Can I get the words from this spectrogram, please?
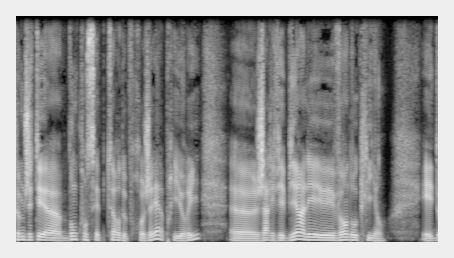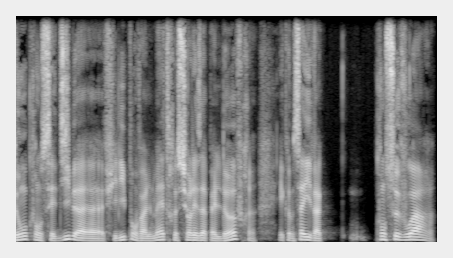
comme j'étais un bon concepteur de projet a priori, euh, j'arrivais bien à les vendre aux clients. Et donc on s'est dit, bah, Philippe, on va le mettre sur les appels d'offres et comme ça il va concevoir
